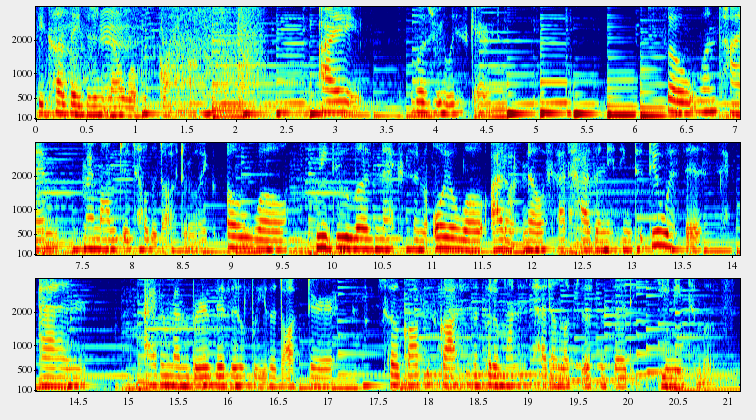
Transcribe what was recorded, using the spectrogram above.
because they didn't know what was going on. I was really scared. So one time, my mom did tell the doctor, like, oh, well, we do live next to an oil well. I don't know if that has anything to do with this. And I remember vividly the doctor took off his glasses and put them on his head and looked at us and said, you need to move.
